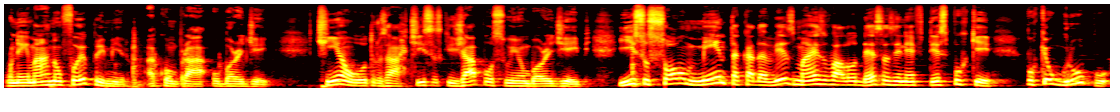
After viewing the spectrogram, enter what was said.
O Neymar não foi o primeiro a comprar o Bored Ape. Tinha outros artistas que já possuíam Bored Ape. E isso só aumenta cada vez mais o valor dessas NFTs, por quê? Porque o grupo,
